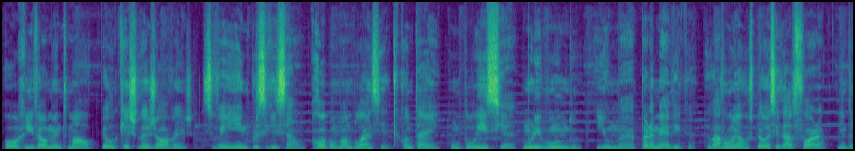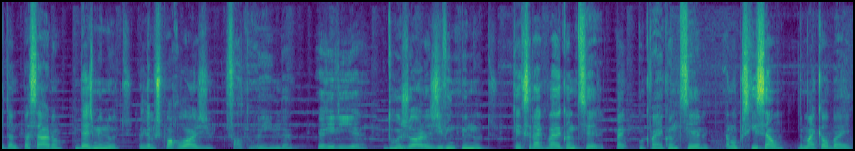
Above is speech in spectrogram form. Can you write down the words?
horrivelmente mal, pelo que estes dois jovens se veem em perseguição. Roubam uma ambulância que contém um polícia moribundo e uma paramédica e lá vão eles pela cidade fora e entretanto passaram 10 minutos. Olhamos para o relógio, faltam ainda, eu diria, 2 horas e 20 minutos. Que é que será que vai acontecer? Bem, o que vai acontecer é uma perseguição de Michael Bay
